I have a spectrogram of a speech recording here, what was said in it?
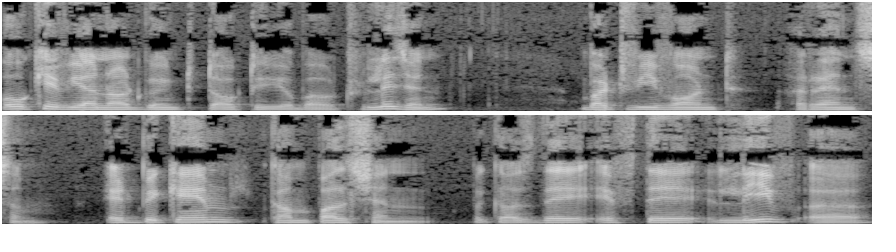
Okay, we are not going to talk to you about religion, but we want a ransom. It became compulsion because they, if they leave a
